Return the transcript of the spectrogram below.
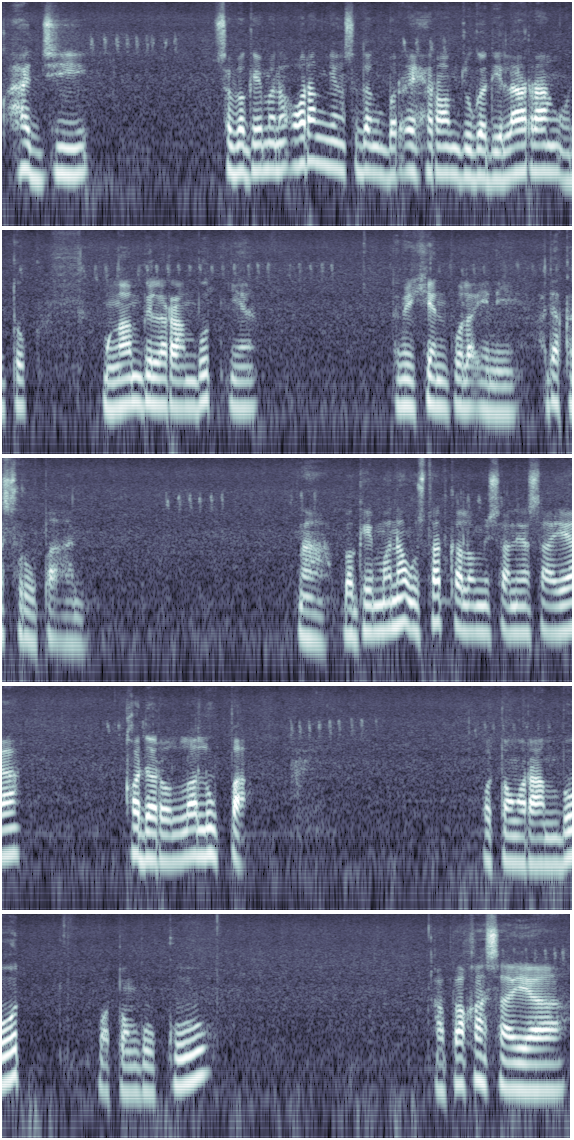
haji. Sebagaimana orang yang sedang berihram juga dilarang untuk mengambil rambutnya. Demikian pula ini, ada keserupaan. Nah, bagaimana Ustadz kalau misalnya saya qadarullah lupa potong rambut, potong kuku, apakah saya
